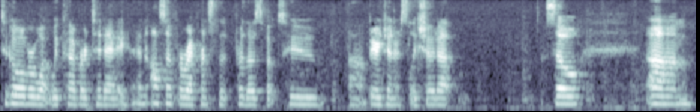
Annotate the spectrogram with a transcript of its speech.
to go over what we covered today, and also for reference for those folks who uh, very generously showed up. So, um,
